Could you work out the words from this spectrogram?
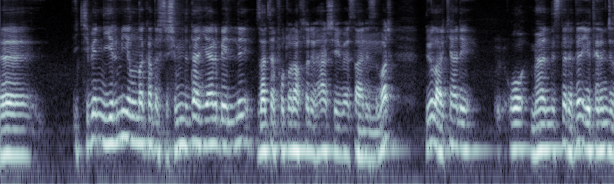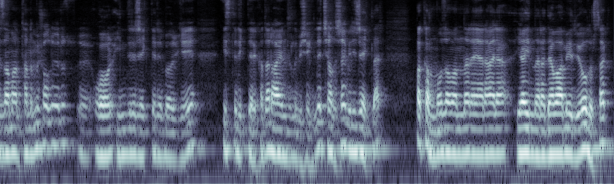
Ee, 2020 yılına kadar işte şimdiden yer belli. Zaten fotoğrafları her şey vesairesi Hmm. var. Diyorlar ki hani o mühendislere de yeterince zaman tanımış oluyoruz. Ee, O indirecekleri bölgeye istedikleri kadar ayrıntılı bir şekilde çalışabilecekler. Bakalım o zamanlar eğer hala yayınlara devam ediyor olursak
